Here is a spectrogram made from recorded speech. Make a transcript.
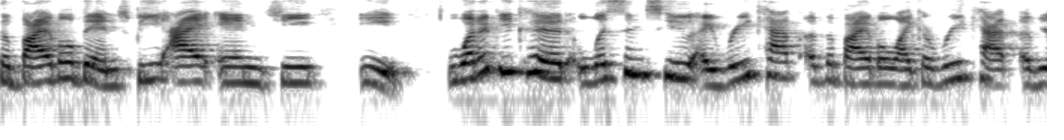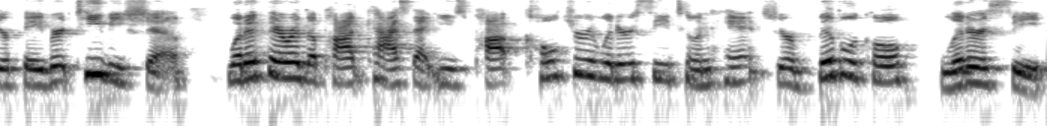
The Bible Binge, B I N G E what if you could listen to a recap of the Bible like a recap of your favorite TV show? What if there was a podcast that used pop culture literacy to enhance your biblical literacy,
